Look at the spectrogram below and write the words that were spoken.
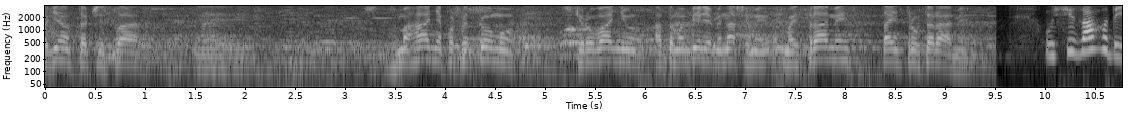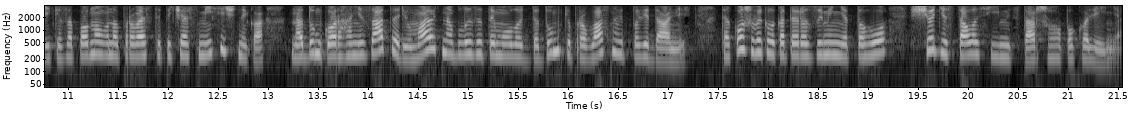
11 числа е, змагання по швидкому керуванню автомобілями нашими майстрами та інструкторами. Усі заходи, які заплановано провести під час місячника, на думку організаторів, мають наблизити молодь до думки про власну відповідальність, також викликати розуміння того, що дісталося їм від старшого покоління.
